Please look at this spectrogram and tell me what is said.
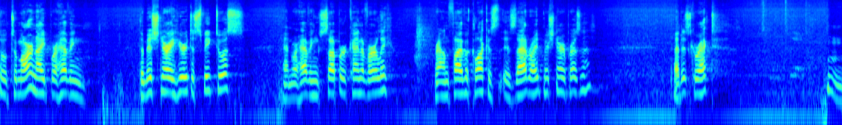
So tomorrow night, we're having the missionary here to speak to us, and we're having supper kind of early, around 5 o'clock. Is, is that right, missionary president? That is correct? Hmm.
